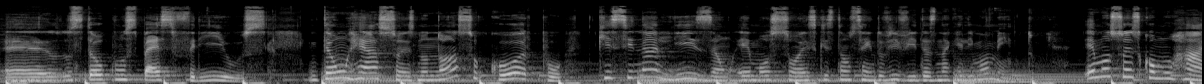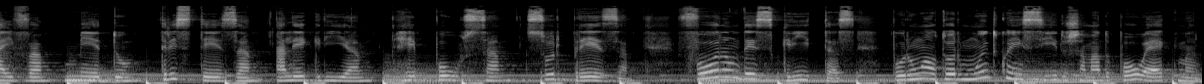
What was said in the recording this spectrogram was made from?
é, estou com os pés frios. Então, reações no nosso corpo que sinalizam emoções que estão sendo vividas naquele momento. Emoções como raiva, medo, tristeza, alegria, repulsa, surpresa foram descritas por um autor muito conhecido chamado Paul Ekman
